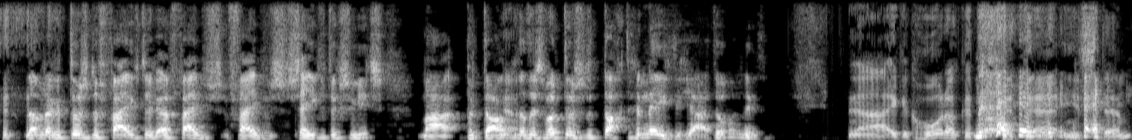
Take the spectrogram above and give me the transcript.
laten we zeggen, tussen de 50 en 5 75 zoiets. Maar petank, Ja. dat is wat tussen de 80 en 90 jaar, toch? Of niet? Ja, ik, ik hoor ook het in je stem.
